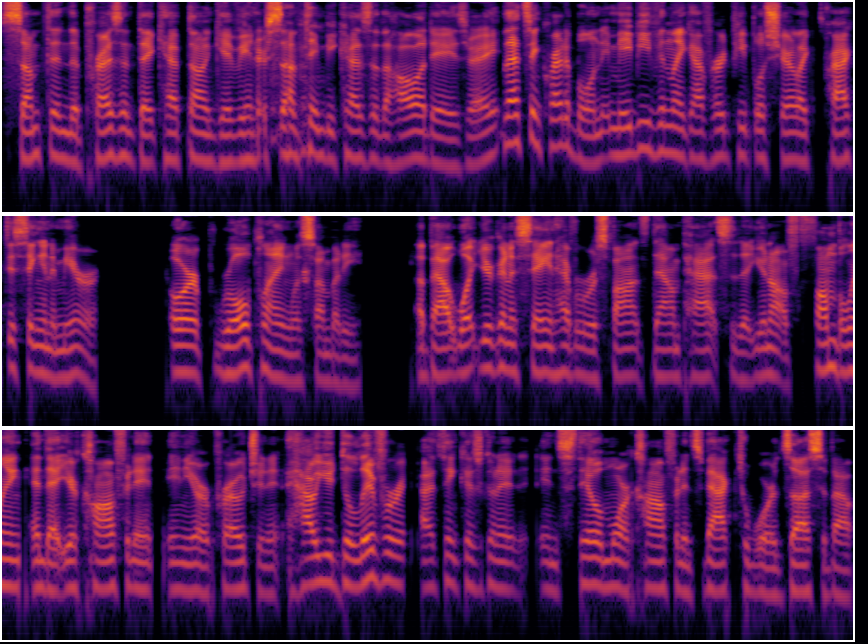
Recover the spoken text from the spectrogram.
something the present that kept on giving or something because of the holidays, right? That's incredible. And maybe even like I've heard people share like practicing in a mirror or role playing with somebody about what you're going to say and have a response down pat so that you're not fumbling and that you're confident in your approach and how you deliver it i think is going to instill more confidence back towards us about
